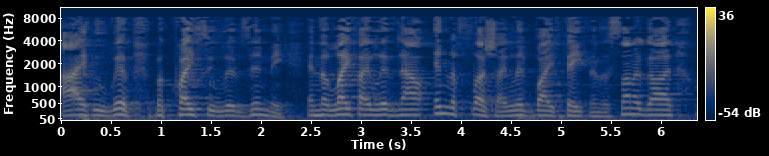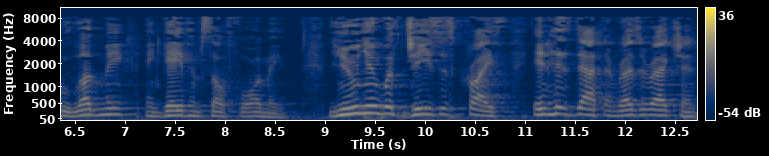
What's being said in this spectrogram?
I who live, but Christ who lives in me. And the life I live now in the flesh, I live by faith in the Son of God who loved me and gave himself for me. Union with Jesus Christ in his death and resurrection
